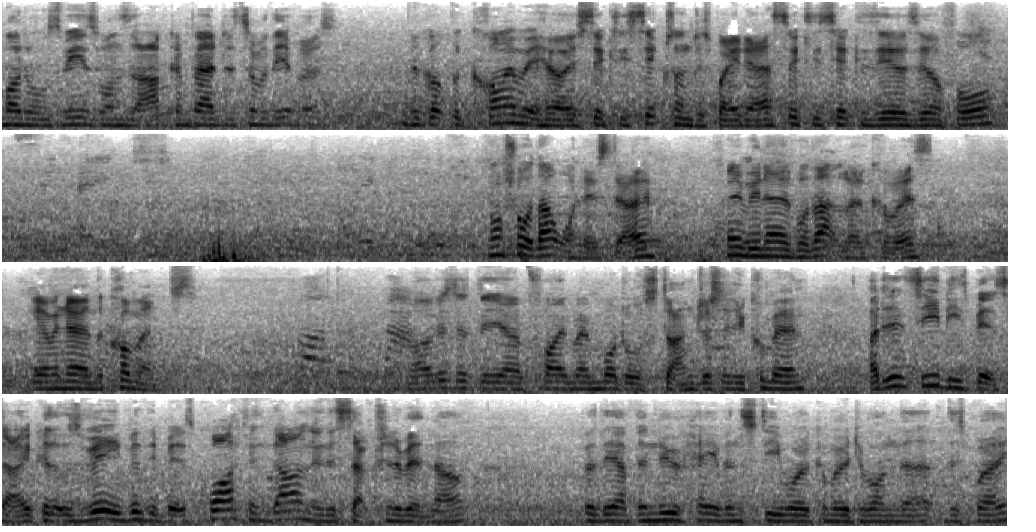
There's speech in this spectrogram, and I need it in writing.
models these ones are compared to some of the others. We've got the Climate Hero 66 on display there, 66004. Not sure what that one is though. Maybe knows what that logo is, let me know in the comments. Well, this is the uh, Primo model stand just as you come in. I didn't see these bits out because it was really busy, but it's quieting down in this section a bit now. But they have the New Haven steam locomotive on the display,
